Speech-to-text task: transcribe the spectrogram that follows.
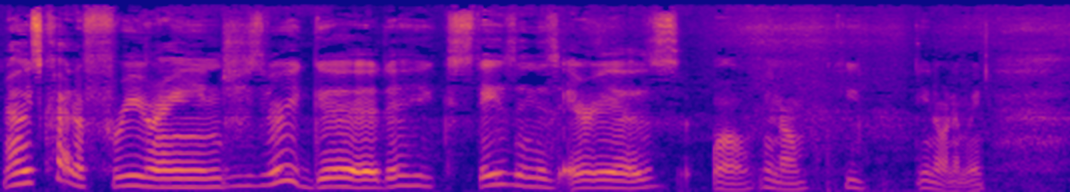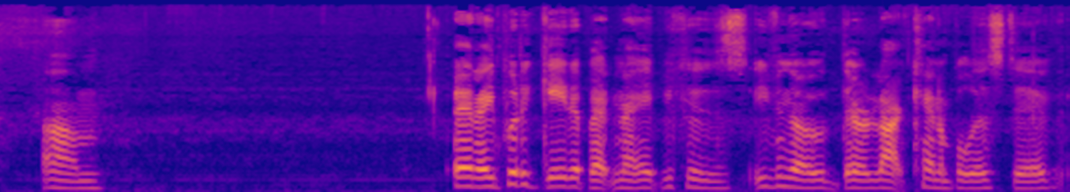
now he's kind of free range. He's very good. He stays in his areas. Well, you know, he, you know what I mean. Um, and I put a gate up at night because even though they're not cannibalistic,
